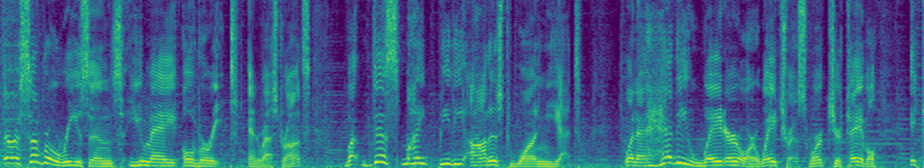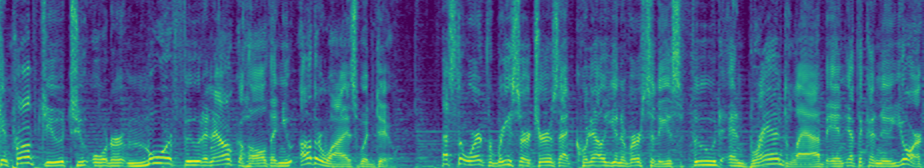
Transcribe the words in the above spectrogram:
There are several reasons you may overeat in restaurants, but this might be the oddest one yet. When a heavy waiter or waitress works your table, it can prompt you to order more food and alcohol than you otherwise would do. That's the word from researchers at Cornell University's Food and Brand Lab in Ithaca, New York,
